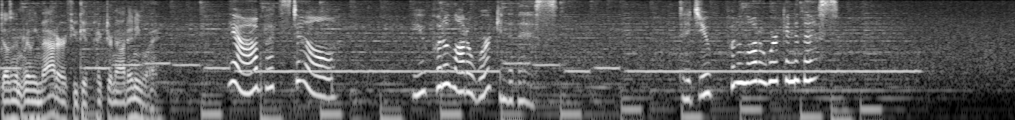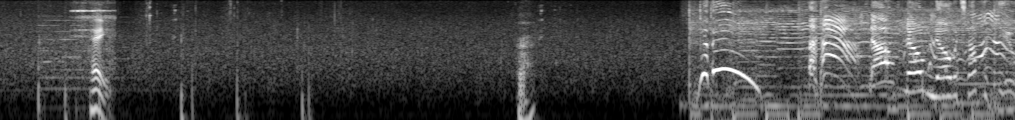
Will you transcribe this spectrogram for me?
Doesn't really matter if you get picked or not anyway. Yeah, but still. You put a lot of work into this. Did you put a lot of work into this? Hey. Woohoo! Ha-ha! No, no, no, it's not for you.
